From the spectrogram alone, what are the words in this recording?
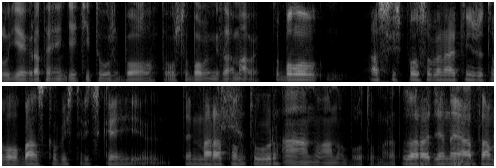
ľudí aj vrátane detí, to už bolo, to už to bolo veľmi zaujímavé. To bolo asi spôsobené aj tým, že to bol v bansko bystrickej ten maratón túr. Áno, áno, bolo to maratón Zaradené mm. a mhm. tam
